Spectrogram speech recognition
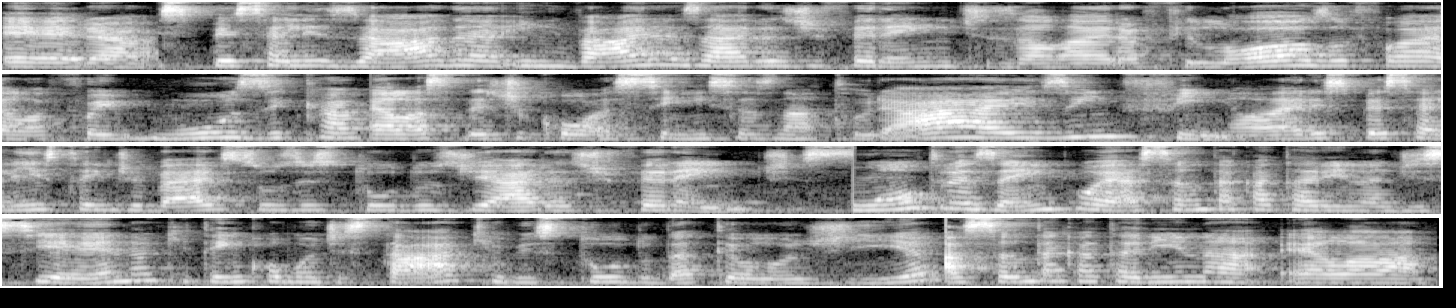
era especializada em várias áreas diferentes. Ela era filósofa, ela foi música, ela se dedicou às ciências naturais, enfim, ela era especialista em diversos estudos de áreas diferentes. Um outro exemplo é a Santa Catarina de Siena, que tem como destaque o estudo da teologia. A Santa Catarina, ela ela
